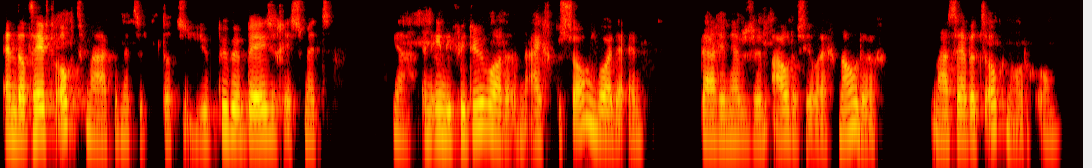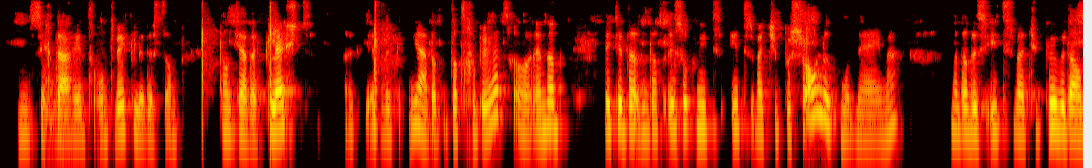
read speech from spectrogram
En dat heeft ook te maken met dat je puber bezig is met ja, een individu worden, een eigen persoon worden. En daarin hebben ze hun ouders heel erg nodig. Maar ze hebben het ook nodig om, om zich daarin te ontwikkelen. Dus dan, dan ja, dat clasht. Ja, dat, dat gebeurt gewoon. En dat, weet je, dat, dat is ook niet iets wat je persoonlijk moet nemen. Maar dat is iets wat je puber dan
